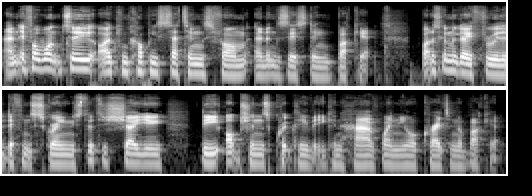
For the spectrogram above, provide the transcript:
And if I want to, I can copy settings from an existing bucket. But I'm just going to go through the different screens to, to show you the options quickly that you can have when you're creating a bucket.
